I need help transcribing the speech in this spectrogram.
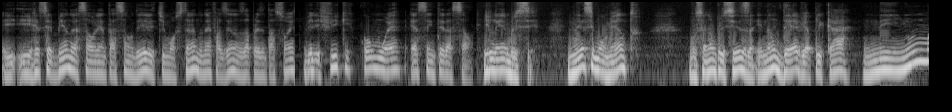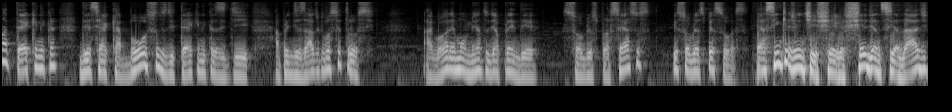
e, e, recebendo essa orientação dele, te mostrando, né, fazendo as apresentações, verifique como é essa interação. E lembre-se, nesse momento, você não precisa e não deve aplicar nenhuma técnica desse arcabouços de técnicas e de aprendizado que você trouxe. Agora é momento de aprender sobre os processos e sobre as pessoas. É assim que a gente chega cheio de ansiedade,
